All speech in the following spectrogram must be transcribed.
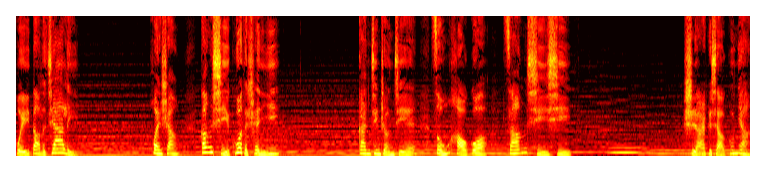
回到了家里，换上刚洗过的衬衣，干净整洁总好过脏兮兮。十二个小姑娘。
